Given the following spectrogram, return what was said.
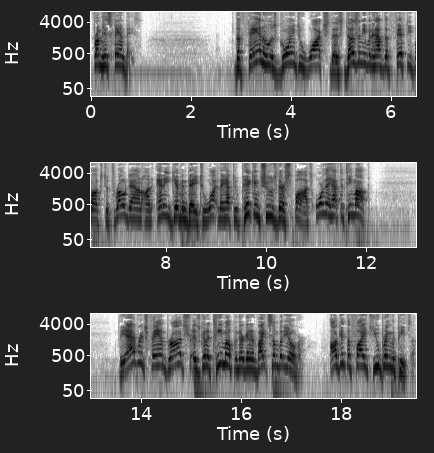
from his fan base. The fan who is going to watch this doesn't even have the 50 bucks to throw down on any given day to watch. They have to pick and choose their spots or they have to team up. The average fan broad is going to team up and they're going to invite somebody over. I'll get the fights, you bring the pizza.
